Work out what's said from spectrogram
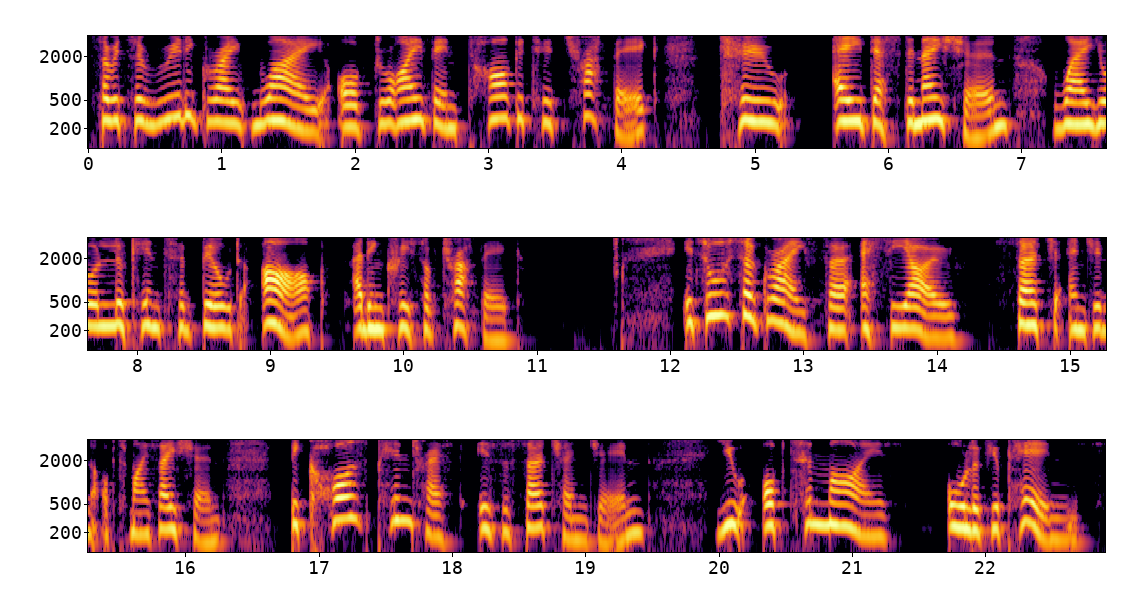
So it's a really great way of driving targeted traffic to a destination where you're looking to build up an increase of traffic. It's also great for SEO, search engine optimization, because Pinterest is a search engin you optimize all of your pins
